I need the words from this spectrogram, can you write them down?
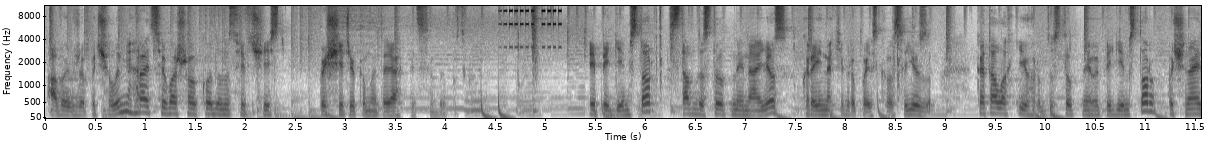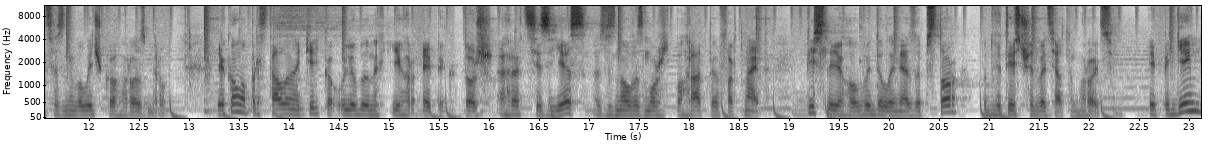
А ви вже почали міграцію вашого коду на Swift 6? Пишіть у коментарях під цим випуском. Epic Game Store став доступний на iOS в країнах Європейського Союзу. Каталог ігор, доступний в Epic Game Store, починається з невеличкого розміру, в якому представлено кілька улюблених ігор Epic. Тож гравці з ЄС знову зможуть пограти у Fortnite після його видалення з App Store у 2020 році. Epic Game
